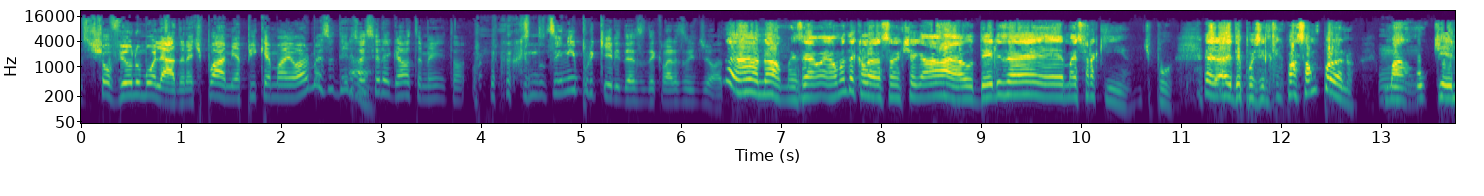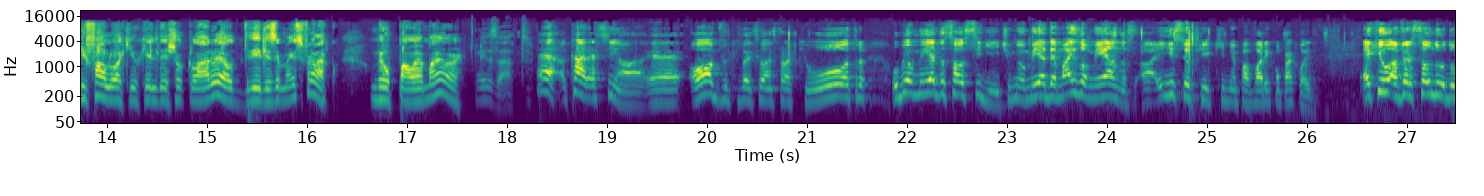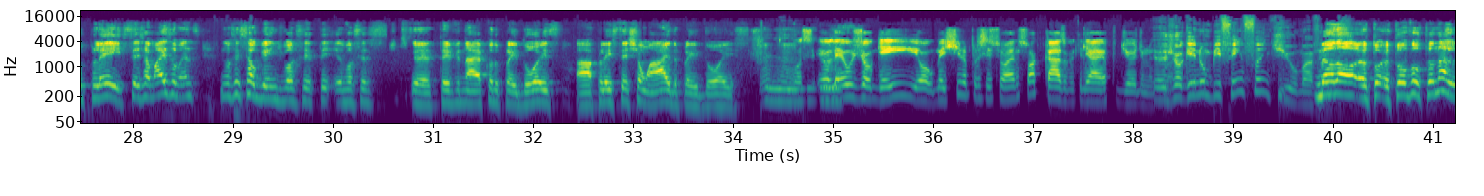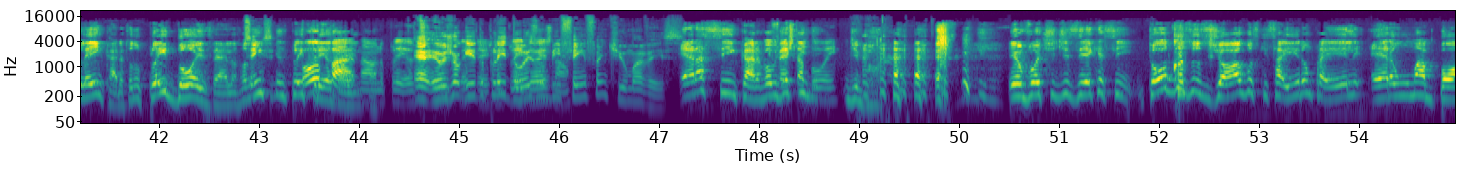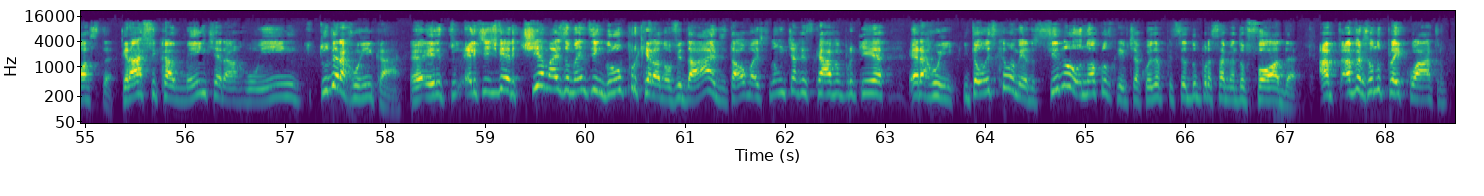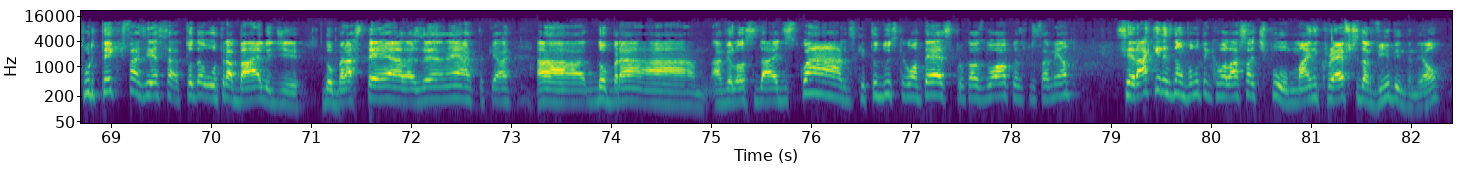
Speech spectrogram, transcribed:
choveu no molhado, né? Tipo, ah, minha pica é maior, mas o deles Ah. vai ser legal também e tal. Não sei nem por que ele deu essa declaração idiota. Não, não, mas é, é uma declaração que chega, ah, o deles é, é mais fraquinho. Tipo, é, aí depois ele tem que passar um pano. Mas o que ele falou aqui, o que ele deixou claro é o deles é mais fraco. O meu pau é maior. Exato. É, cara, assim, ó, é óbvio que vai ser mais fraco que o outro. O meu medo é só o seguinte, o meu medo é mais ou menos, ó, isso é o que, que me apavora em comprar coisa. É que a versão do, do Play seja mais ou menos. Não sei se alguém de você te- vocês eh, teve na época do Play 2, a PlayStation Eye do Play 2. Você- Eu, eu joguei, eu mexi no PlayStation Eye na sua casa com aquele Eye of Judgment. Eu joguei num buffet infantil uma vez. Não, não, eu tô, eu tô voltando além, cara. Eu tô no Play 2, velho. Não tô Sim, nem no Play 3 Opa, não, no Play. É, eu joguei do Play 2 2 num buffet infantil uma vez. Era assim, cara. Vou dizer Festa que. boa, hein? de boa. eu vou te dizer que assim, todos os jogos que saíram pra ele eram uma bosta. Graficamente era ruim, tudo era ruim, cara. É, Ele, ele te divertia mais ou menos em grupo porque era novidade e tal, mas tu não te arriscava porque era ruim. Então isso que é o meu medo. Se no, no Oculus Rift a coisa precisa de um processamento foda, a, a versão do Play 4, por ter que fazer essa, todo o trabalho de dobrar as telas, é, né, a, a- dobrar a, a velocidade dos quadros, que tudo isso que acontece por causa do óculos, processamento, será que eles não vão ter que rolar só, tipo, Minecraft da vida, entendeu?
